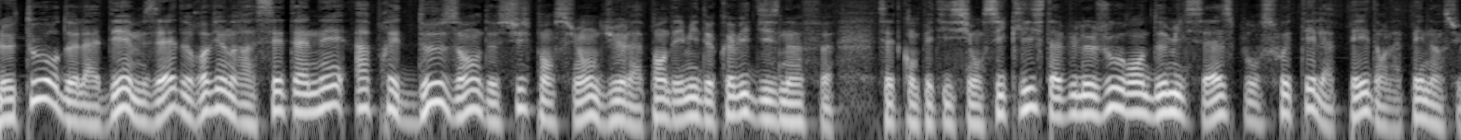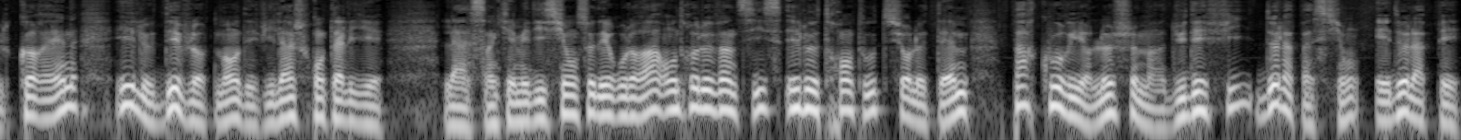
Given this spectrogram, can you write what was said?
Le tour de la DMZ reviendra cette année après deux ans de suspension due à la pandémie de Covid-19. Cette compétition cycliste a vu le jour en 2016 pour souhaiter la paix dans la péninsule coréenne et le développement des villages frontaliers. La cinquième édition se déroulera entre le 26 et le 30 août sur le thème Parcourir le chemin du défi, de la passion et de la paix.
